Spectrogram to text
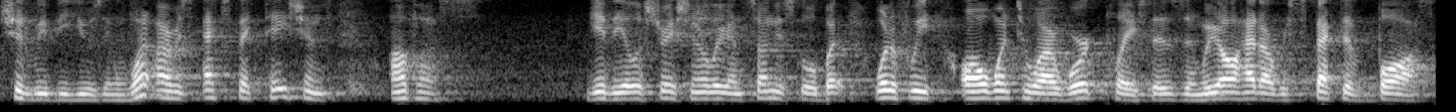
should we be using? What are His expectations of us? I gave the illustration earlier in Sunday school, but what if we all went to our workplaces and we all had our respective boss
